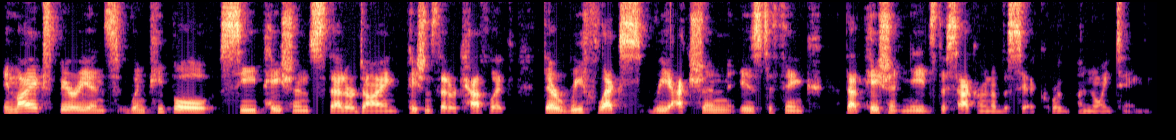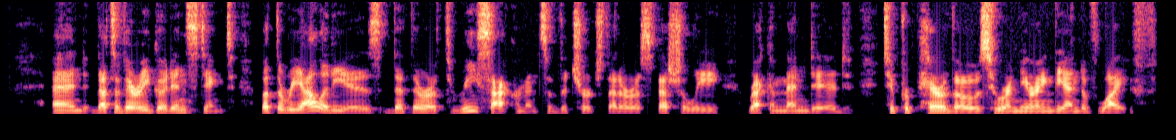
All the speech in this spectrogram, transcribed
In my experience, when people see patients that are dying, patients that are Catholic, their reflex reaction is to think that patient needs the sacrament of the sick or anointing. And that's a very good instinct. But the reality is that there are three sacraments of the church that are especially recommended to prepare those who are nearing the end of life.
